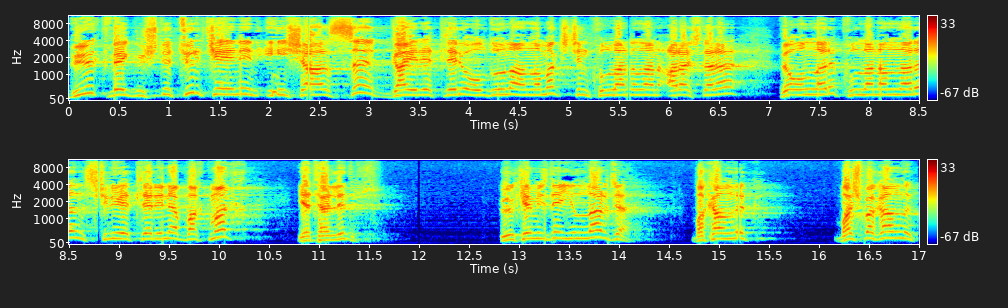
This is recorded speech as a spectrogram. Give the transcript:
büyük ve güçlü Türkiye'nin inşası gayretleri olduğunu anlamak için kullanılan araçlara ve onları kullananların silüetlerine bakmak yeterlidir. Ülkemizde yıllarca bakanlık, başbakanlık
